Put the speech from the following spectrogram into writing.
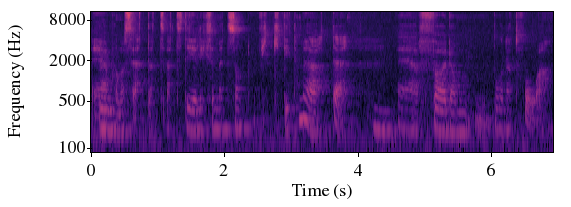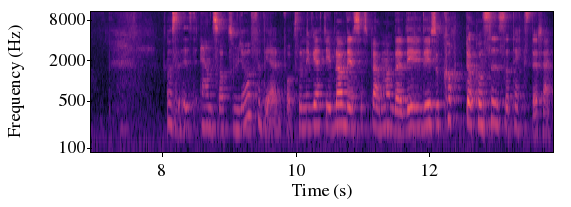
eh, mm. på något sätt. Att, att det är liksom ett sånt viktigt möte mm. eh, för dem båda två. Och en sak som jag funderade på också, ni vet ju ibland är det så spännande, det är, det är så korta och koncisa texter så här.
